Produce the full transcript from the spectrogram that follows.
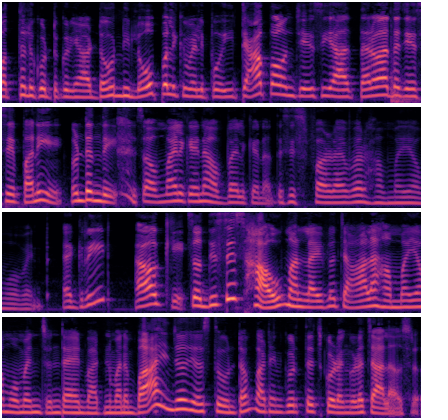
బత్తలు కొట్టుకుని ఆ డోర్ని లోపలికి వెళ్ళిపోయి ట్యాప్ ఆన్ చేసి ఆ తర్వాత చేసే పని ఉంటుంది. సో అమ్మాయిలకైనా అబ్బాయిలకైనా దిస్ ఇస్ ఫర్ ఎవర్ హమ్మయ్య moment agreed okay. So this is how మన లైఫ్లో చాలా హమ్మయ్య మూమెంట్స్ ఉంటాయి అండ్ వాటిని మనం బాగా ఎంజాయ్ చేస్తూ ఉంటాం. వాటిని గుర్తెచ్చుకోవడం కూడా చాలా అవసరం.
